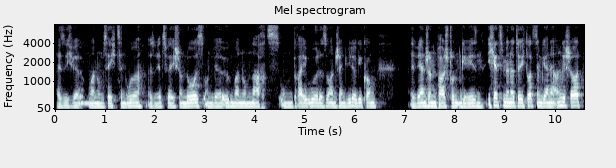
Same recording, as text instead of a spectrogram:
Also ich wäre irgendwann um 16 Uhr, also jetzt wäre ich schon los und wäre irgendwann um nachts um 3 Uhr oder so anscheinend wiedergekommen. Also wären schon ein paar Stunden gewesen. Ich hätte es mir natürlich trotzdem gerne angeschaut,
